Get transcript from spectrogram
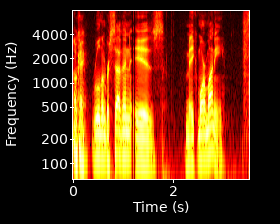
Okay. Rule number seven is make more money.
